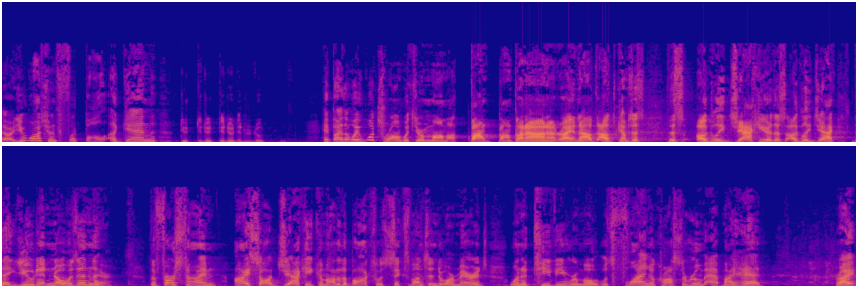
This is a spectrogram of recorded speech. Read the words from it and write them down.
uh, are you watching football again? Hey, by the way, what's wrong with your mama? Bum, bum, banana, right? Now out comes this, this ugly Jackie or this ugly Jack that you didn't know was in there. The first time I saw Jackie come out of the box was six months into our marriage when a TV remote was flying across the room at my head right?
